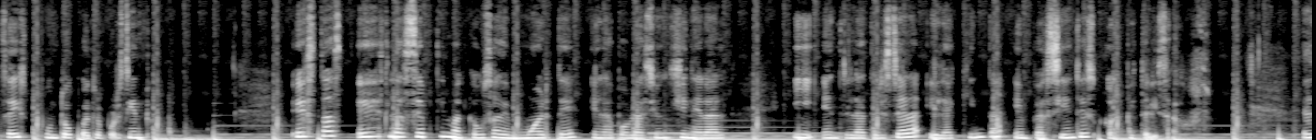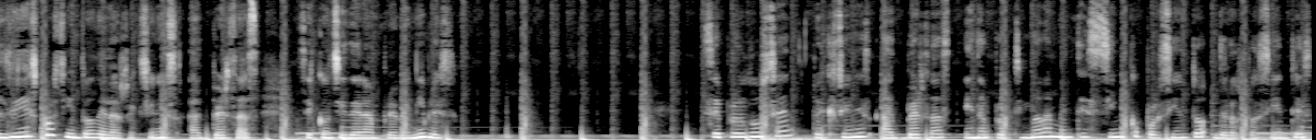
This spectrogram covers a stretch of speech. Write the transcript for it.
6.4%. Esta es la séptima causa de muerte en la población general y entre la tercera y la quinta en pacientes hospitalizados. El 10% de las reacciones adversas se consideran prevenibles, se producen reacciones adversas en aproximadamente 5% de los pacientes,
